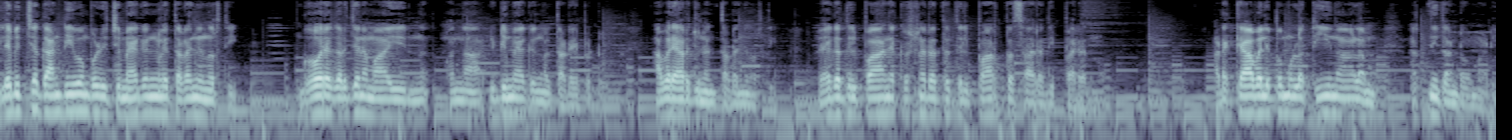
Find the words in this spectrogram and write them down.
ലഭിച്ച ഗാന്ധീവം പൊഴിച്ച് മേഘങ്ങളെ തടഞ്ഞു നിർത്തി. ഘോരഗർജനമായി വന്ന ഇടിമേഘങ്ങൾ തടയപ്പെട്ടു. അവരെ അർജുനൻ തടഞ്ഞു നിർത്തി. വേഗത്തിൽ പാഞ്ഞ കൃഷ്ണരഥത്തിൽ പാർത്ഥസാരഥി പരന്നു. അടയ്ക്കാവലിപ്പമുള്ള തീനാളം അഗ്നിതാണ്ഡവമാടി.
